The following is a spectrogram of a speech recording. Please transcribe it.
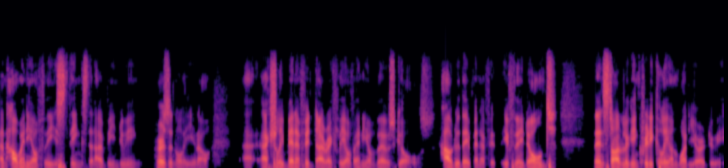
and how many of these things that i've been doing personally you know actually benefit directly of any of those goals. How do they benefit? If they don't then start looking critically on what you're doing.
